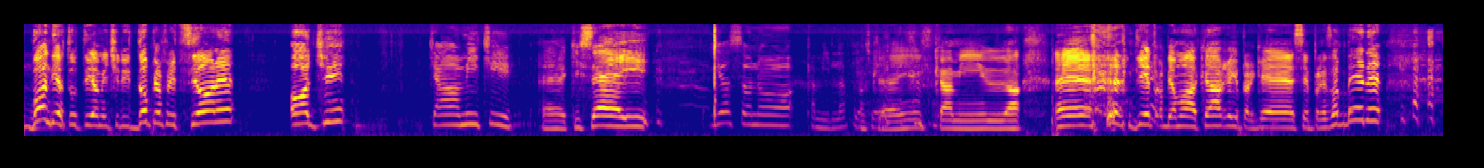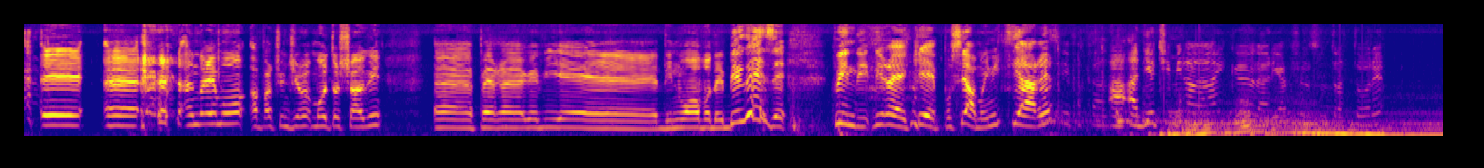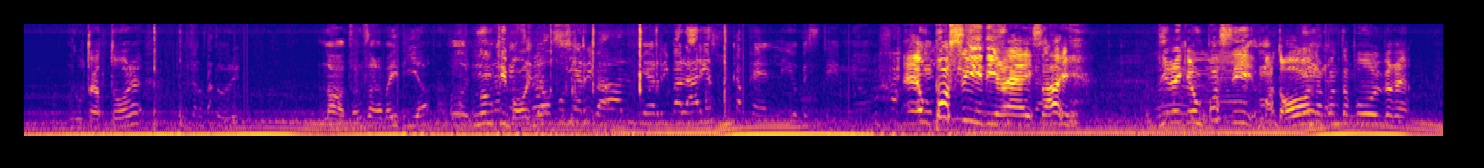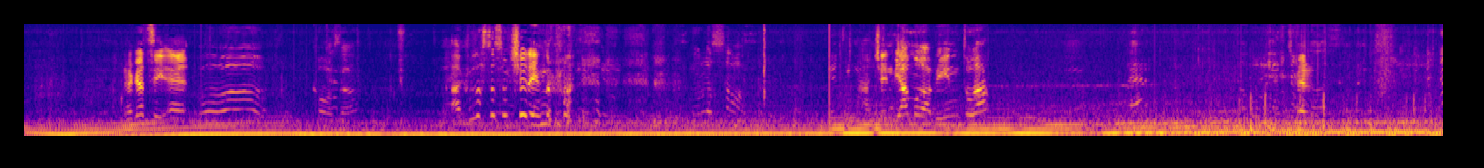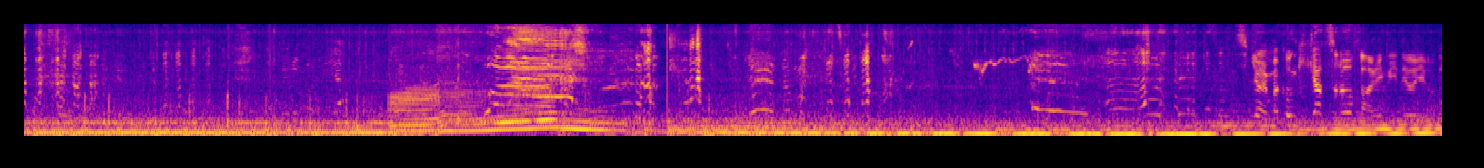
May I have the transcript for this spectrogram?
Buondì a tutti amici di Doppia Frizione. Oggi, Ciao amici, eh, chi sei? io sono Camilla, piacere. Ok, Camilla. Eh, dietro abbiamo la Carri perché si è presa bene. E eh, andremo a farci un giro molto scialli eh, per le vie di nuovo del Biellese. Quindi direi che possiamo iniziare. A, a 10.000 like la reaction sul trattore. Il trattore. No, Zanzara vai via. non ti voglio. Dopo mi arriva, mi arriva l'aria sui capelli, io bestemmio. È un po' sì, direi, sai. Direi che un po' sì. Madonna, quanta polvere. Ragazzi, è. Oh, Cosa? Ah, cosa sta succedendo qua? non lo so. Accendiamo la ventola. Cazzo devo fare i video io?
